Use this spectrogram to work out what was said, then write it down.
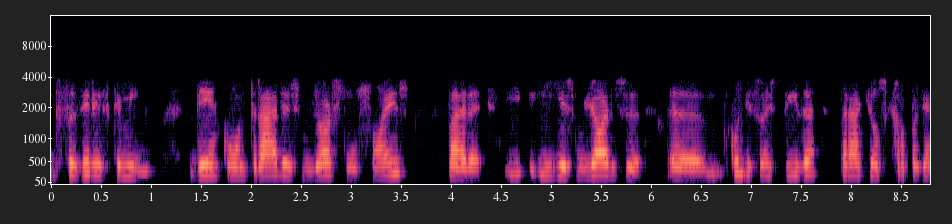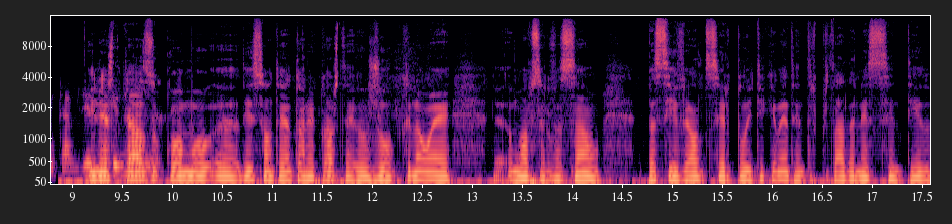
de fazer esse caminho, de encontrar as melhores soluções para e, e as melhores uh, condições de vida para aqueles que representamos. Esse e neste caminho... caso, como uh, disse ontem António Costa, eu julgo que não é eh, uma observação passível de ser politicamente interpretada nesse sentido,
